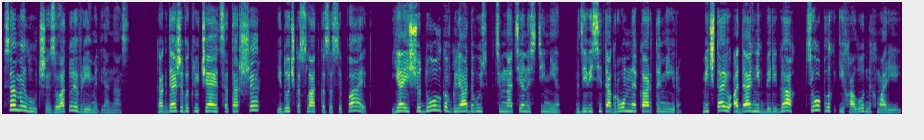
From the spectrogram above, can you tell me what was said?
Самое лучшее, золотое время для нас. Когда же выключается торшер, и дочка сладко засыпает, я еще долго вглядываюсь в темноте на стене, где висит огромная карта мира. Мечтаю о дальних берегах теплых и холодных морей.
